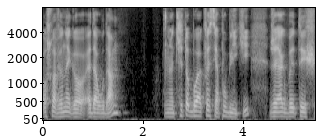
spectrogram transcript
osławionego Eda Wooda, czy to była kwestia publiki, że jakby tych,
